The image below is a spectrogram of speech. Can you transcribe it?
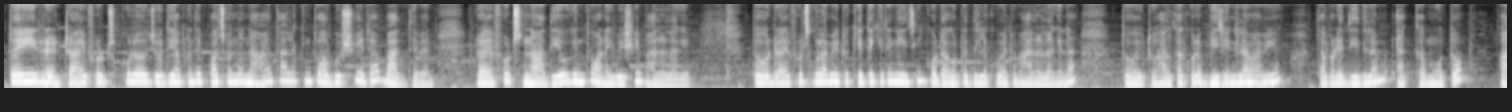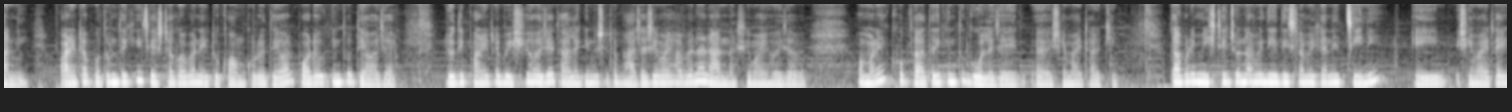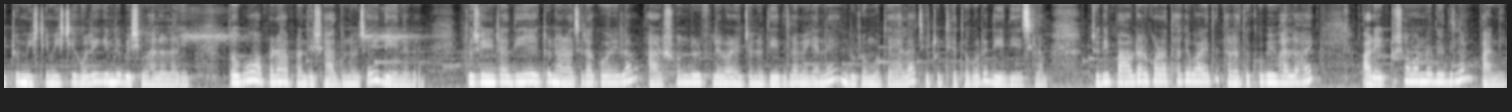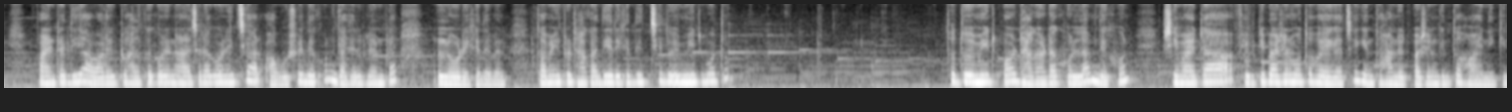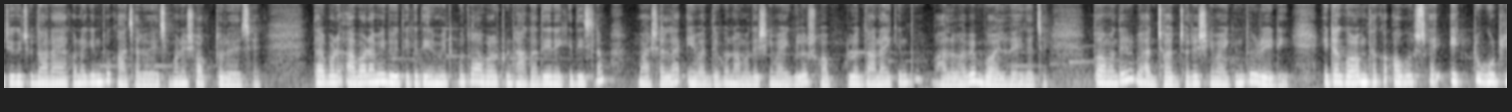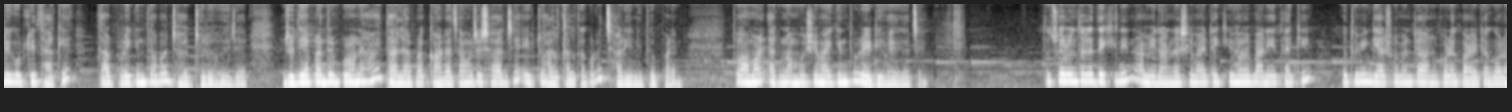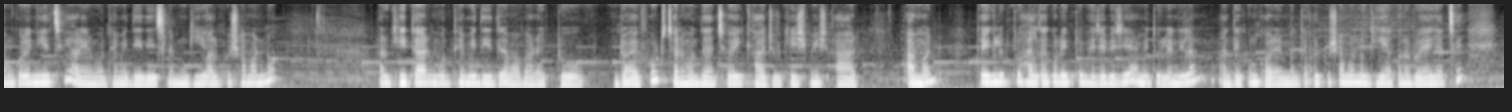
তো এই ড্রাই ফ্রুটসগুলো যদি আপনাদের পছন্দ না হয়, তাহলে কিন্তু অবশ্যই এটা বাদ দেবেন। ড্রাই ফ্রুটস না দিয়েও কিন্তু অনেক বেশি ভালো লাগে। তো ড্রাই ফ্রুটসগুলো আমি একটু কেটে কেটে নিয়েছি, গোটা গোটা দিলে খুব একটা ভালো লাগে না। তো একটু হালকা করে ভেজে নিলাম আমিও। তারপরে দিয়ে দিলাম এক কাপ মতো পানি। পানিটা প্রথম থেকেই চেষ্টা করবেন একটু কম করে দেওয়ার, পরেও কিন্তু দেওয়া যায়। যদি পানিটা বেশি হয়ে যায়, তাহলে কিন্তু সেটা ভাজা সেমাই হবে না, রান্না সেমাই হয়ে যাবে। মানে খুব তাড়াতাড়ি কিন্তু গলে যায় সেমাইটা আর কি। তারপরে মিষ্টির জন্য আমি দিয়ে দিয়েছিলাম এখানে চিনি। এই সিমাইটা একটু মিষ্টি মিষ্টি হলেই কিন্তু বেশি ভালো লাগে। তবুও আপনারা আপনাদের স্বাদ অনুযায়ী দিয়ে নেবেন। তো চিনিটা দিয়ে একটু নাড়াচাড়া করে নিলাম আর সুন্দর ফ্লেভারের জন্য দিয়ে দিলাম এখানে দুটো মতো এলাচ একটু থেতো করে দিয়ে দিয়েছিলাম। যদি পাউডার করা থাকে বাড়িতে তাহলে তো খুবই ভালো হয়। আর একটু সামান্য দিয়ে দিলাম পানি। পানিটা দিয়ে আবার একটু হালকা করে নাড়াচাড়া করে নিচ্ছি আর অবশ্যই দেখুন গ্যাসের ফ্লেমটা লো রেখে দেবেন। তো আমি একটু ঢাকা দিয়ে রেখে দিচ্ছি দুই মিনিট মতো। তো দুই মিনিট পর ঢাকাটা খুললাম, দেখুন সিমাইটা ফিফটি পার্সেন্ট মতো হয়ে গেছে, কিন্তু হান্ড্রেড পার্সেন্ট কিন্তু হয়নি। কিছু কিছু দানা এখনও কিন্তু কাঁচা রয়েছে মানে শক্ত রয়েছে। তারপরে আবার আমি দুই থেকে তিন মিনিট মতো আবার একটু ঢাকা দিয়ে রেখে দিয়েছিলাম মাসাল্লাহ এবার দেখুন আমাদের সিমাইগুলো সবগুলো দানাই কিন্তু ভালোভাবে বয়েল হয়ে গেছে। তো আমাদের ঝরঝরে সিমাই কিন্তু রেডি এটা গরম থাকা অবস্থায় একটু গুটলি গুটলি থাকে তারপরে কিন্তু আবার ঝরঝরে হয়ে যায়। যদি আপনাদের পুরনো হয়, তাহলে আপনারা কাঁটা চামচের সাহায্যে একটু হালকা হালকা করে ছাড়িয়ে নিতে পারেন। তো আমার এক নম্বর সেমাই কিন্তু রেডি হয়ে গেছে। তো চলুন তাহলে দেখে নিন, আমি রান্নার সেমাইটা কীভাবে বানিয়ে থাকি। প্রথমে গ্যাস ওভেনটা অন করে কড়াইটা গরম করে নিয়েছি, আর এর মধ্যে আমি দিয়ে দিয়েছিলাম ঘি অল্প সামান্য। আর ঘিটার মধ্যে আমি দিয়ে দিলাম আবার একটু ড্রাই ফ্রুটস, যার মধ্যে আছে ওই কাজু কিশমিশ আর আমন্ড। তো এগুলো একটু হালকা করে একটু ভেজে ভেজে আমি তুলে নিলাম। আর দেখুন কড়ের মধ্যে অল্প সামান্য ঘি এখনও রয়ে গেছে।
